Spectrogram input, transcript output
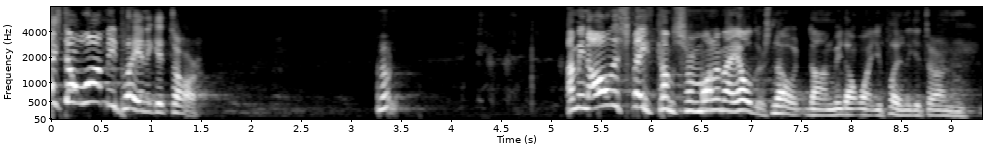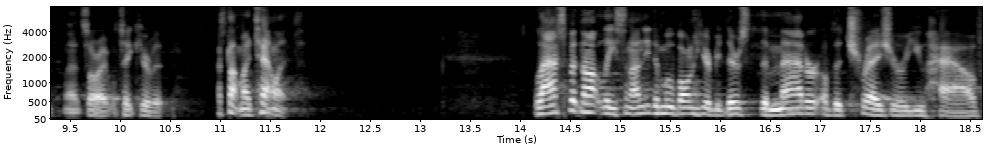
guys don't want me playing a guitar. I don't. I mean, all this faith comes from one of my elders. No, Don, we don't want you playing the guitar. That's all right, we'll take care of it. That's not my talent. Last but not least, and I need to move on here, but there's the matter of the treasure you have.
